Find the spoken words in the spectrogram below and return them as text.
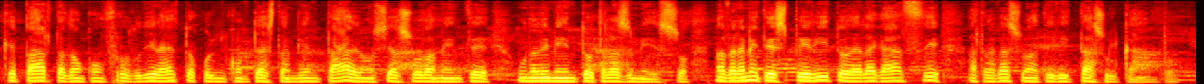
che parta da un confronto diretto con il contesto ambientale, non sia solamente un elemento trasmesso, ma veramente esperito dai ragazzi attraverso un'attività sul campo.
